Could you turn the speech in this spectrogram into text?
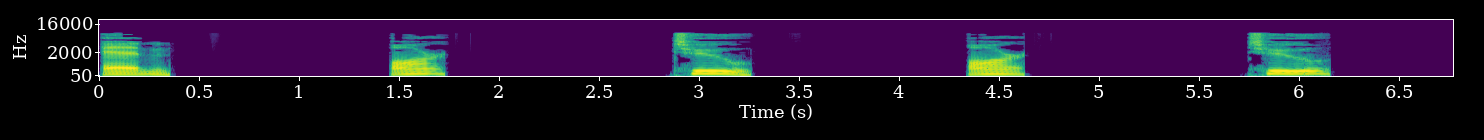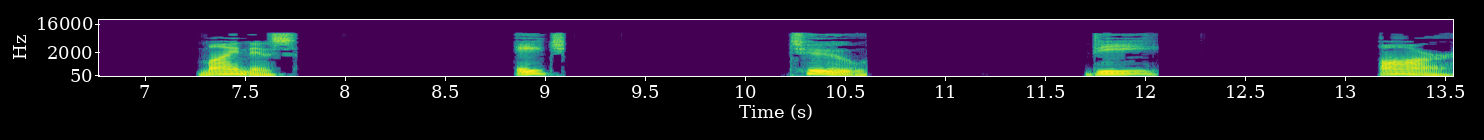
n r 2 r 2 minus h 2 d r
